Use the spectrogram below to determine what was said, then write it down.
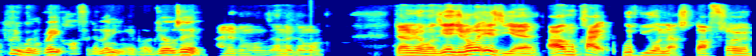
I probably wouldn't rate half of them anyway, bro. Do you know what I'm saying? I know them ones. I know them ones. I know them ones. Yeah, you know what it is? Yeah, I'm quite with you on that stuff. So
